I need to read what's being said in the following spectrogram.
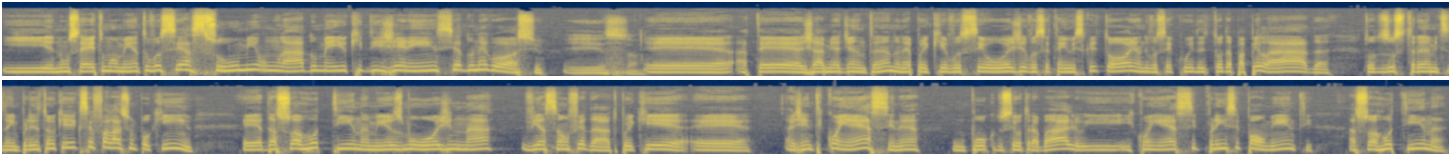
e num certo momento você assume um lado meio que de gerência do negócio. Isso. É, até já me adiantando, né? Porque você hoje você tem um escritório onde você cuida de toda a papelada, todos os trâmites da empresa. Então eu queria que você falasse um pouquinho é, da sua rotina mesmo hoje na Viação Fedato, porque é, a gente conhece, né? Um pouco do seu trabalho e, e conhece principalmente a sua rotina,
